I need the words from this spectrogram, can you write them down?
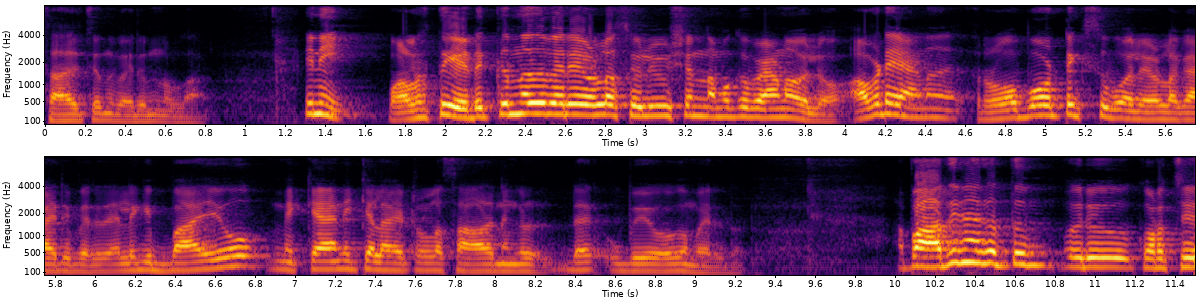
സാധിച്ചെന്ന് വരും എന്നുള്ളതാണ്. ഇനി വളർത്തിയെടുക്കുന്നത് വരെയുള്ള സൊല്യൂഷൻ നമുക്ക് വേണമല്ലോ. അവിടെയാണ് റോബോട്ടിക്സ് പോലെയുള്ള കാര്യം വരുന്നത്. അല്ലെങ്കിൽ ബയോ മെക്കാനിക്കൽ ആയിട്ടുള്ള സാധനങ്ങളുടെ ഉപയോഗം വരുന്നത്. അപ്പോൾ അതിനകത്തും ഒരു കുറച്ച്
